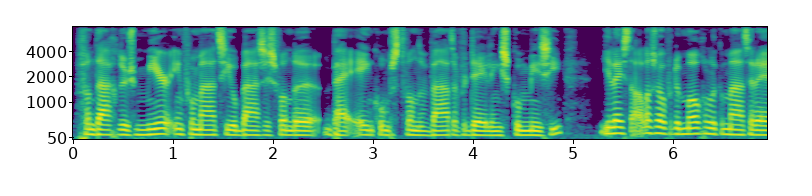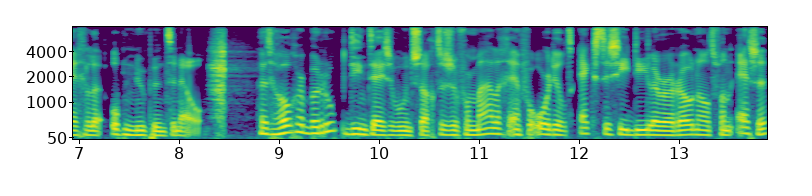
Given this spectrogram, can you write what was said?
Vandaag dus meer informatie op basis van de bijeenkomst van de Waterverdelingscommissie. Je leest alles over de mogelijke maatregelen op nu.nl. Het hoger beroep dient deze woensdag tussen voormalig en veroordeeld ecstasy-dealer Ronald van Essen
